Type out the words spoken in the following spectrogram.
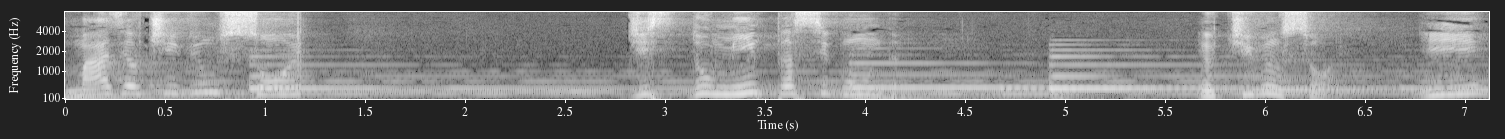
Mas eu tive um sonho de domingo para segunda. Eu tive um sonho. E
